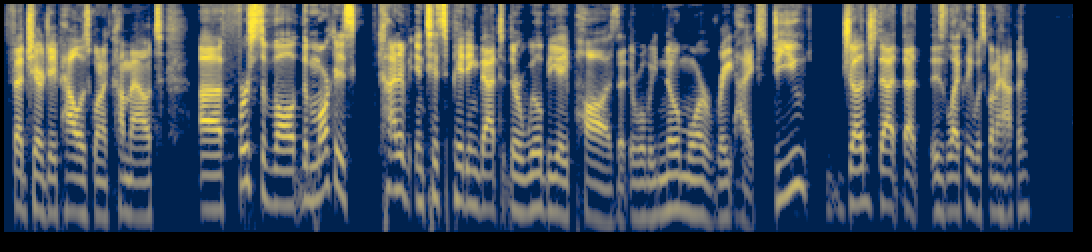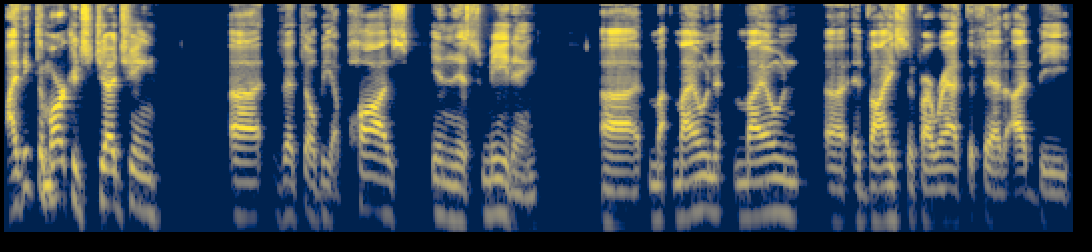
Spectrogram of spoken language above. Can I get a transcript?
Fed Chair Jay Powell is going to come out. Uh, first of all, the market is kind of anticipating that there will be a pause, that there will be no more rate hikes. Do you judge that that is likely what's going to happen? I think the market's judging uh, that there'll be a pause in this meeting. Uh, my, my, own my own uh, advice if I were at the Fed, I'd be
